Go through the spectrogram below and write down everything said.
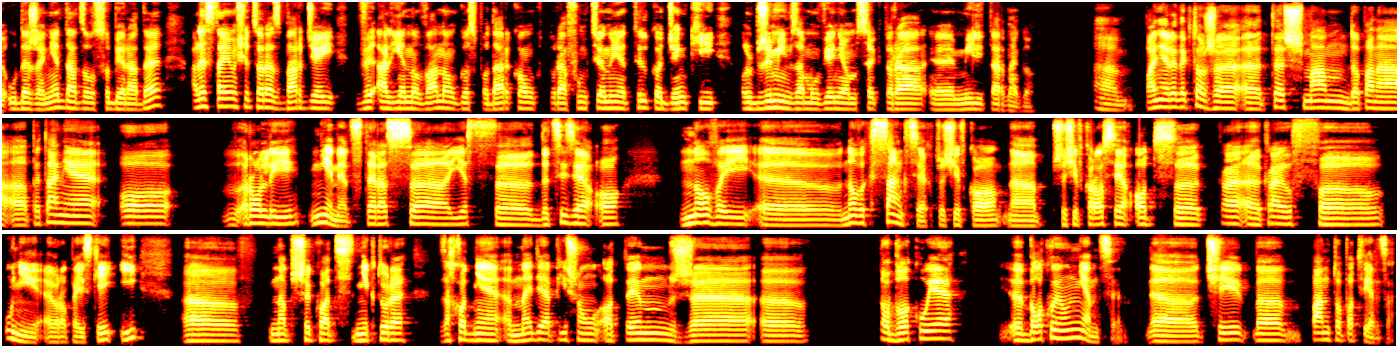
uderzenie, dadzą sobie radę, ale stają się coraz bardziej wyalienowaną gospodarką, która funkcjonuje tylko dzięki olbrzymim zamówieniom sektora militarnego. E, panie redaktorze, e, też mam do Pana e, pytanie o roli Niemiec. Teraz jest decyzja o nowej, nowych sankcjach przeciwko, przeciwko Rosji od krajów Unii Europejskiej i na przykład niektóre zachodnie media piszą o tym, że to blokuje E, blokują Niemcy. E, czy e, pan to potwierdza?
